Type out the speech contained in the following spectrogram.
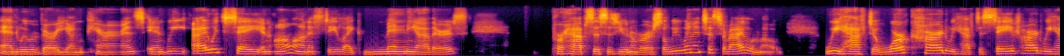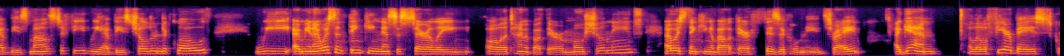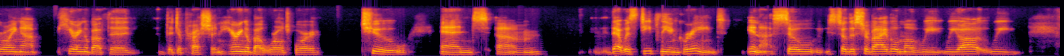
and we were very young parents and we I would say in all honesty like many others perhaps this is universal we went into survival mode. We have to work hard, we have to save hard, we have these mouths to feed, we have these children to clothe. We I mean I wasn't thinking necessarily all the time about their emotional needs. I was thinking about their physical needs, right? Again, a little fear based growing up, hearing about the the depression, hearing about World War II, and um, that was deeply ingrained in us. So so the survival mode we we all we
